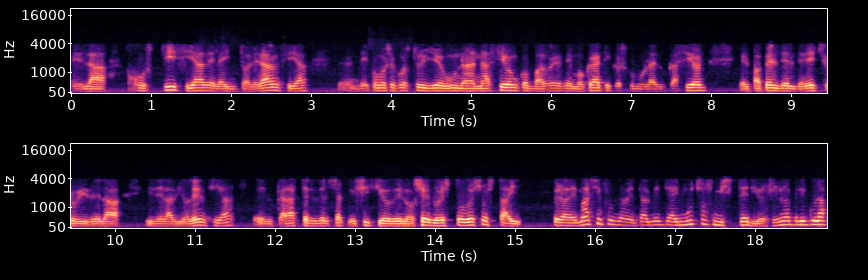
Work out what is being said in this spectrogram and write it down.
de la justicia, de la intolerancia, de cómo se construye una nación con valores democráticos como la educación, el papel del derecho y de la y de la violencia, el carácter del sacrificio de los héroes, todo eso está ahí. Pero además y fundamentalmente hay muchos misterios. Es una película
